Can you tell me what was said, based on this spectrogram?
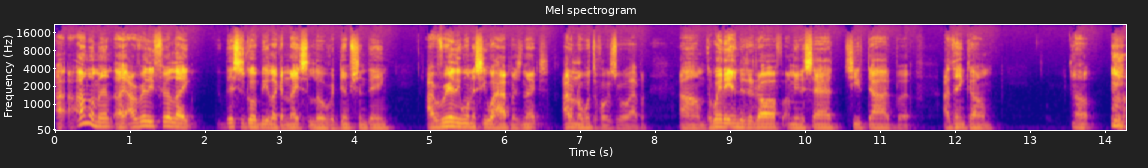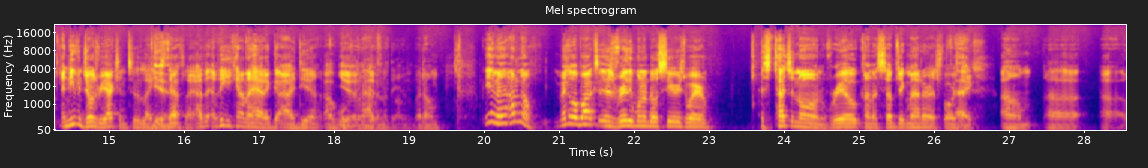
I, I don't know, man. I, I really feel like this is going to be like a nice little redemption thing. I really want to see what happens next. I don't know what the fuck is going to happen. Um, the way they ended it off, I mean, it's sad. Chief died, but I think, um, uh, and even Joe's reaction to like his Yeah. death, like I, th- I think he kind of had a good idea of what Yeah, would happen at the end. But um, yeah, man, I don't know. Megalobox is really one of those series where it's touching on real kind of subject matter as far as like um, uh, uh,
